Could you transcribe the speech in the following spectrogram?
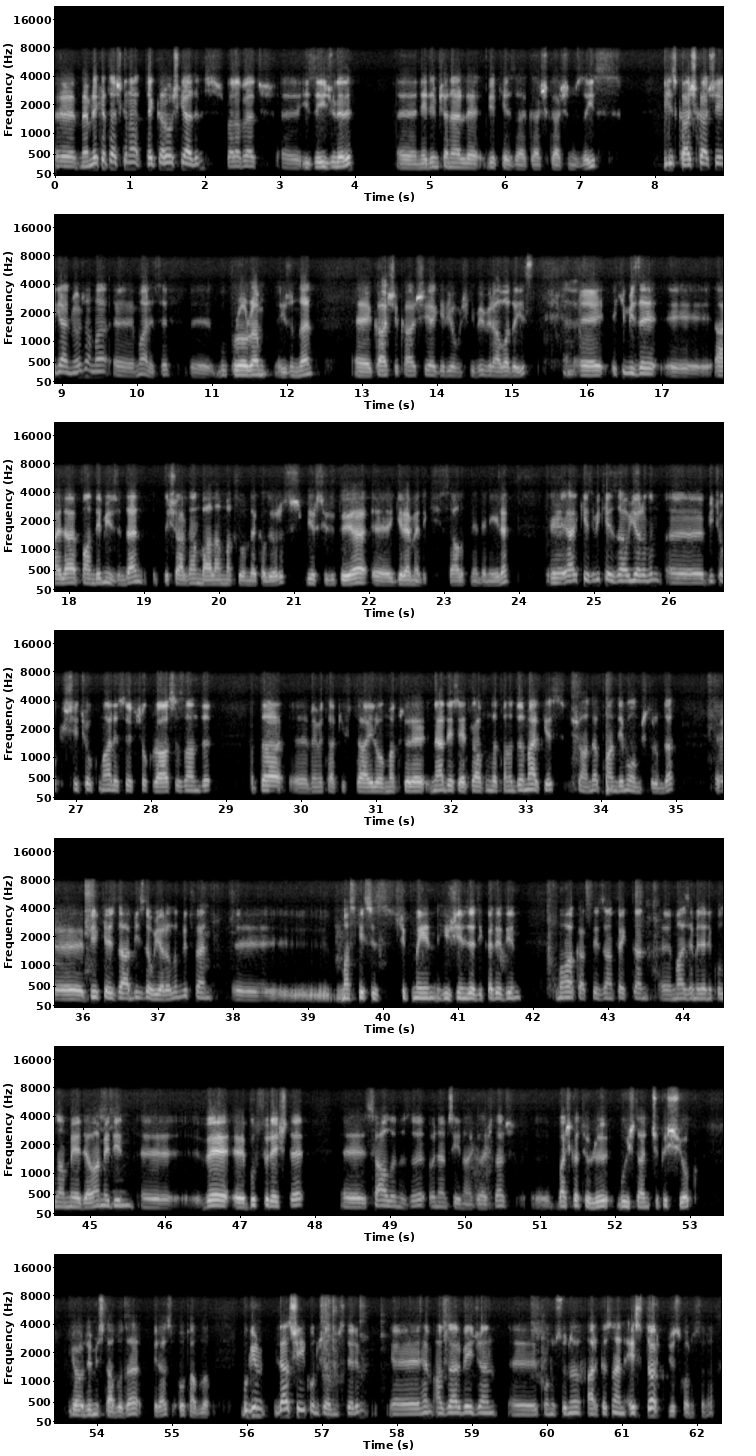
E, Memleket aşkına tekrar hoş geldiniz. Beraber e, izleyicileri e, Nedim Şener'le bir kez daha karşı karşınızdayız. Biz karşı karşıya gelmiyoruz ama e, maalesef e, bu program yüzünden e, karşı karşıya geliyormuş gibi bir havadayız. Evet. E, ikimiz de e, hala pandemi yüzünden dışarıdan bağlanmak zorunda kalıyoruz. Bir stüdyoya e, giremedik sağlık nedeniyle. E, herkesi bir kez daha uyaralım. E, Birçok kişi çok maalesef çok rahatsızlandı. Hatta e, Mehmet Akif dahil olmak üzere neredeyse etrafında tanıdığım herkes şu anda pandemi olmuş durumda. E, bir kez daha biz de uyaralım. Lütfen e, maskesiz çıkmayın, hijyenize dikkat edin. Muhakkak dezenfektan e, malzemelerini kullanmaya devam edin. E, ve e, bu süreçte e, sağlığınızı önemseyin arkadaşlar. E, başka türlü bu işten çıkış yok. Gördüğümüz tabloda biraz o tablo. Bugün biraz şeyi konuşalım isterim. Ee, hem Azerbaycan e, konusunu arkasından S-400 konusunu.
